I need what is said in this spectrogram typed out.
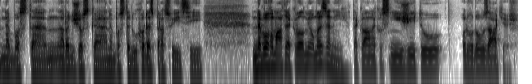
nebo jste na rodičovské, nebo jste důchodec pracující, nebo ho máte jako velmi omezený, tak vám jako sníží tu odvodovou zátěž.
